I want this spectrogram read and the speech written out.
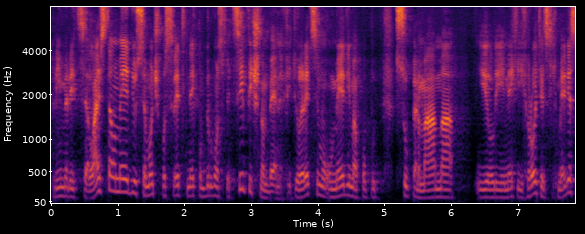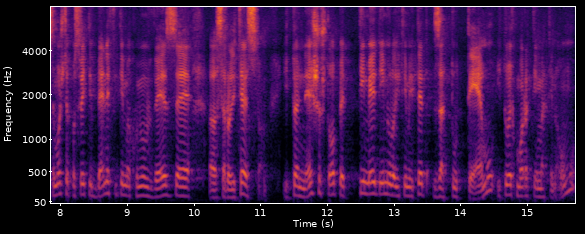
primjerice lifestyle mediju se moći posvetiti nekom drugom specifičnom benefitu. Ili recimo u medijima poput Super Mama ili nekih roditeljskih medija se možete posvetiti benefitima koji imaju veze uh, sa roditeljstvom. I to je nešto što opet ti mediji imaju legitimitet za tu temu i to uvijek morate imati na umu.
